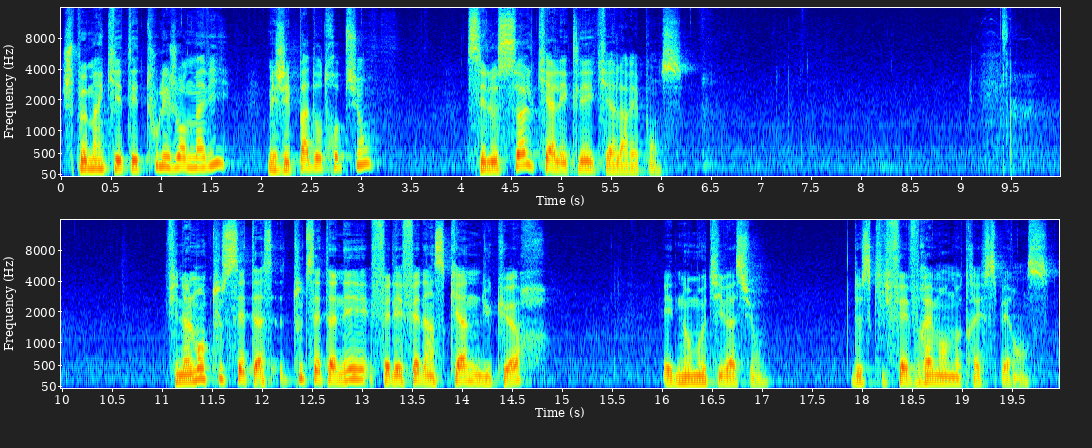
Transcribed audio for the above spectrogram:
Je peux m'inquiéter tous les jours de ma vie, mais j'ai pas d'autre option. C'est le seul qui a les clés et qui a la réponse. Finalement, toute cette, année fait l'effet d'un scan du cœur et de nos motivations, de ce qui fait vraiment notre espérance.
